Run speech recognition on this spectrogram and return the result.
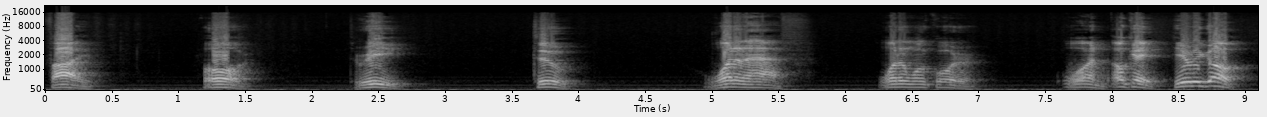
Five, four, three, two, one and a half, one and one quarter, one. Okay, here we go.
